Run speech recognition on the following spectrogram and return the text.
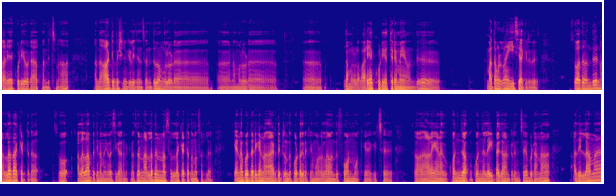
வரையக்கூடிய ஒரு ஆப் வந்துச்சுன்னா அந்த ஆர்டிஃபிஷியல் இன்டெலிஜென்ஸ் வந்து உங்களோட நம்மளோட நம்மளோட வரையக்கூடிய திறமையை வந்து மற்றவங்களுக்குலாம் ஈஸியாகிறது ஸோ அது வந்து நல்லதா கெட்டதா? ஸோ அதெல்லாம் பற்றி நம்ம யோசிக்க ஆரம்பிக்கணும். ஸோ நல்லதுன்னு நான் சொல்ல கெட்டதுன்னு சொல்ல என்னை பொறுத்த வரைக்கும் நான் எடுத்துகிட்டு இருந்த ஃபோட்டோகிராஃபி மாடலாம் வந்து ஃபோன் மோக்கே ஆகிடுச்சு. ஸோ அதனால் எனக்கு கொஞ்சம் கொஞ்சம் லைட்டாக காண்டிருந்துச்சு. பட் ஆனால் அது இல்லாமல்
